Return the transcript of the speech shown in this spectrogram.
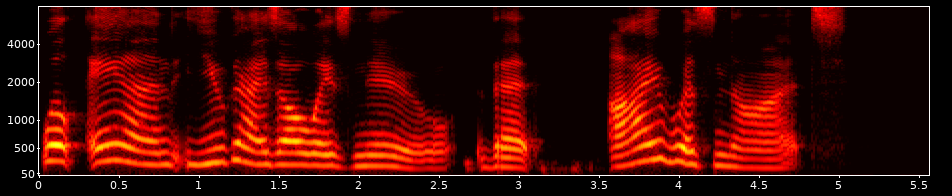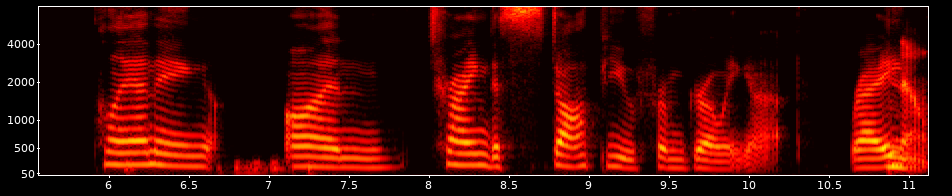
well, and you guys always knew that I was not planning on trying to stop you from growing up, right? No.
